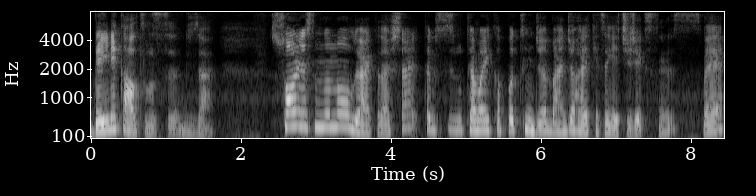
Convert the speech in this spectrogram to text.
Değnek altılısı güzel. Sonrasında ne oluyor arkadaşlar? Tabii siz bu temayı kapatınca bence harekete geçeceksiniz ve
